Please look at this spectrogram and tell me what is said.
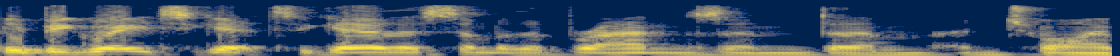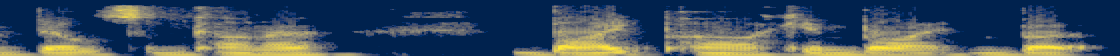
it'd be great to get together some of the brands and um, and try and build some kind of bike park in Brighton. But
